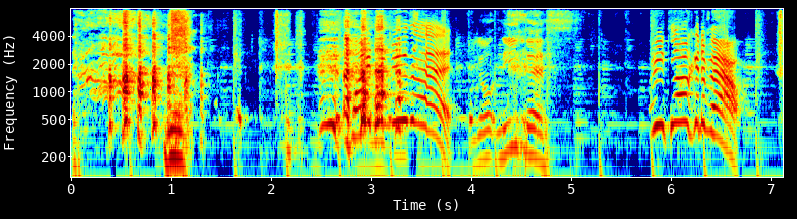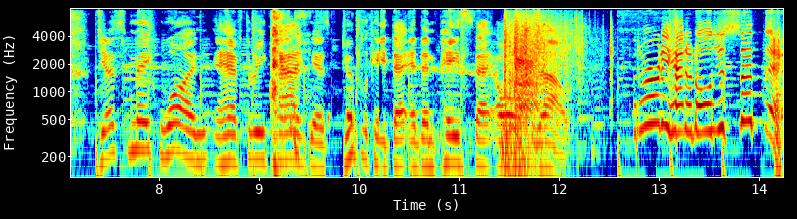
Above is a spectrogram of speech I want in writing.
Why'd you do that? You don't need this. What are you talking about? Just make one and have three gadgets, duplicate that, and then paste that all throughout. But I already had it all just sit there.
